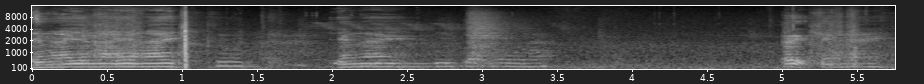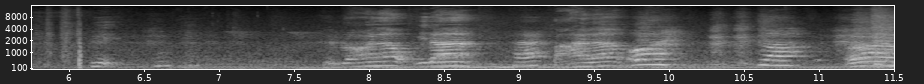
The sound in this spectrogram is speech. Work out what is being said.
ยังไงยังไงยังไงชื่อยังไงดีจับงูนะเฮ้ยยังไงเฮ้ยเรียบร้อยแล้วพี่ดาฮะตายแล้วโอ้ยเหรอเออ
